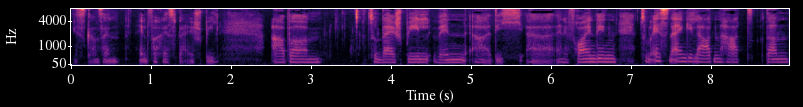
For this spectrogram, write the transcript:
Ist ganz ein einfaches Beispiel. Aber ähm, zum Beispiel, wenn äh, dich äh, eine Freundin zum Essen eingeladen hat, dann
